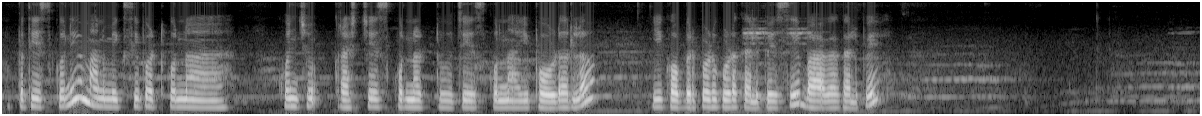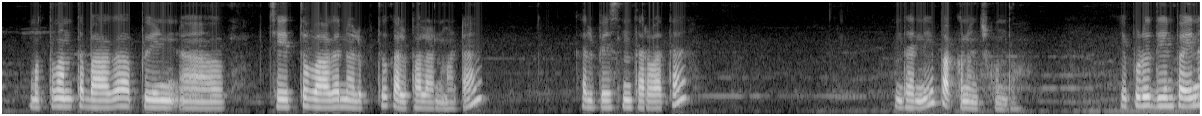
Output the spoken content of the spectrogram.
కప్పు తీసుకొని మనం మిక్సీ పట్టుకున్న కొంచెం క్రష్ చేసుకున్నట్టు చేసుకున్న ఈ పౌడర్లో ఈ కొబ్బరి పొడి కూడా కలిపేసి బాగా కలిపి మొత్తం అంతా బాగా చేతితో బాగా నలుపుతూ కలపాలన్నమాట. కలిపేసిన తర్వాత దాన్ని పక్కన ఉంచుకుందాం. ఇప్పుడు దీనిపైన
